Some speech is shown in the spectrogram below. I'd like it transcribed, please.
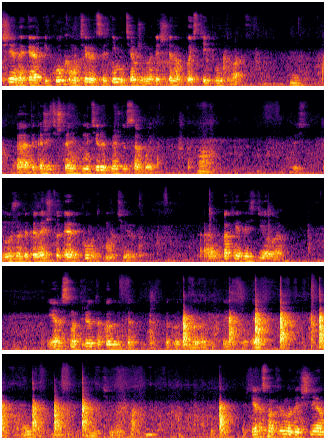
многочлены R и Q коммутируют с одним и тем же многочленом P степени 2. М. Э, Докажите, что они коммутируют между собой. А, То есть нужно доказать, что R и Q вот коммутируют. Э, Ну как я это сделаю? Я рассмотрю такой. R. Значит, Я рассмотрю многочлен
